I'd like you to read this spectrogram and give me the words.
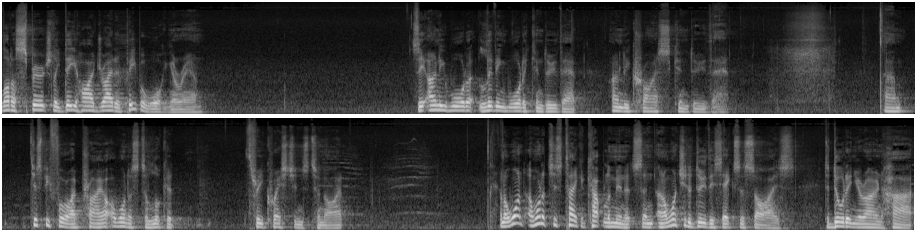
A lot of spiritually dehydrated people walking around. See, only water, living water can do that. Only Christ can do that. Um, just before I pray, I want us to look at three questions tonight. And I want, I want to just take a couple of minutes and, and I want you to do this exercise, to do it in your own heart.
